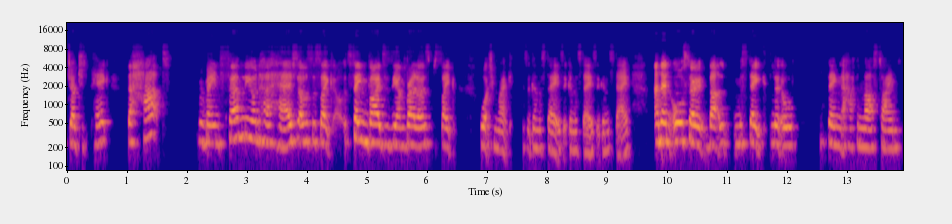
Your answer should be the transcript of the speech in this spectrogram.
judge's pick. The hat remained firmly on her head. I was just like same vibes as the umbrellas, just like watching like, is it gonna stay? Is it gonna stay? Is it gonna stay? And then also that mistake little thing that happened last time.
